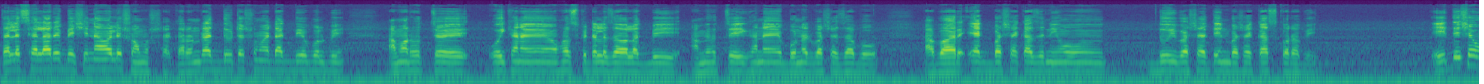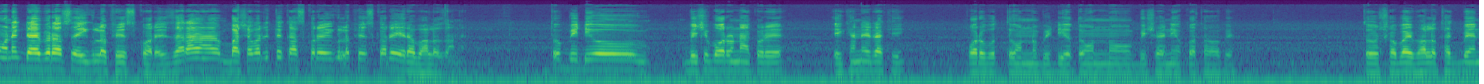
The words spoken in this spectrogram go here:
তাহলে স্যালারি বেশি না হলে সমস্যা। কারণ রাত দুইটার সময় ডাক দিয়ে বলবি, আমার হচ্ছে ওইখানে হসপিটালে যাওয়া লাগবে, আমি হচ্ছে এইখানে বোনের বাসায় যাব। আবার এক বাসায় কাজে নিয়েও দুই বাসায়, তিন বাসায় কাজ করাবি। এই দেশে অনেক ড্রাইভার আছে, এইগুলো ফেস করে। যারা বাসা বাড়িতে কাজ করে, এইগুলো ফেস করে, এরা ভালো জানে। তো ভিডিও বেশি বড় না করে এখানে রাখি। পরবর্তী অন্য ভিডিওতে অন্য বিষয় নিয়ে কথা হবে। তো সবাই ভালো থাকবেন।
